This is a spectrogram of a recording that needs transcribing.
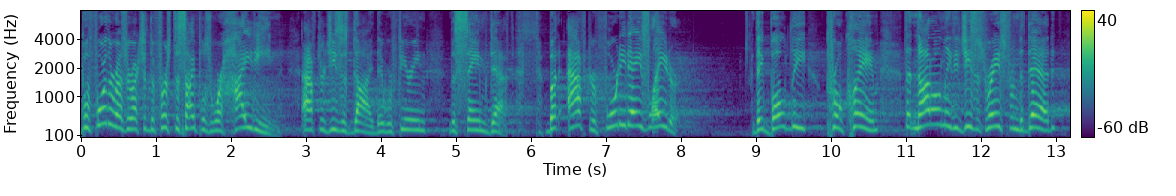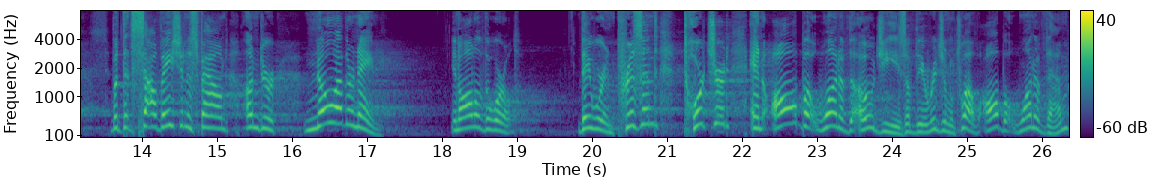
Before the resurrection, the first disciples were hiding after Jesus died. They were fearing the same death. But after 40 days later, they boldly proclaim that not only did Jesus raise from the dead, but that salvation is found under no other name in all of the world. They were imprisoned, tortured, and all but one of the OGs of the original 12, all but one of them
